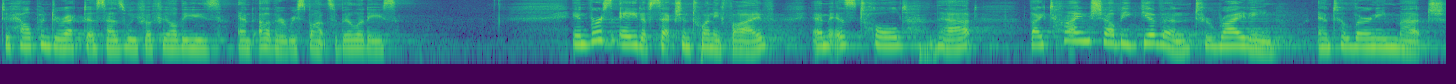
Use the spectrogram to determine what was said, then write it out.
to help and direct us as we fulfill these and other responsibilities. In verse 8 of section 25, Emma is told that thy time shall be given to writing and to learning much.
